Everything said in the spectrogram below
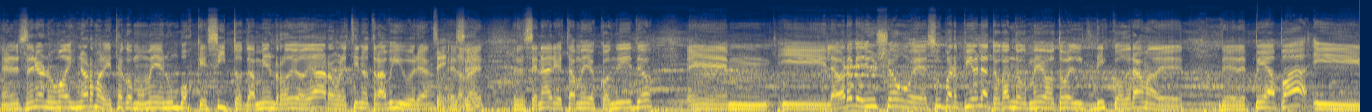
En el escenario Numadis Normal que está como medio en un bosquecito, también rodeo de árboles, tiene otra vibra. Sí, ese, escenario está medio escondido. Eh, y la verdad que dio un show súper piola, tocando medio todo el disco drama de, de, de a pa. Y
